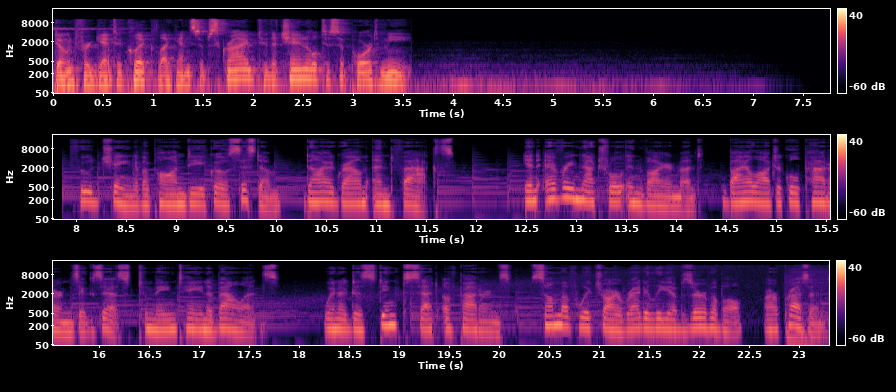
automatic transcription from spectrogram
Don't forget to click like and subscribe to the channel to support me. Food chain of a pond ecosystem, diagram and facts. In every natural environment, biological patterns exist to maintain a balance. When a distinct set of patterns, some of which are readily observable, are present,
